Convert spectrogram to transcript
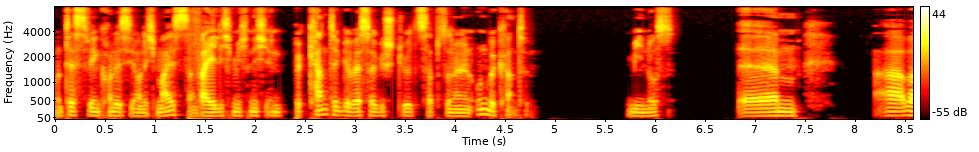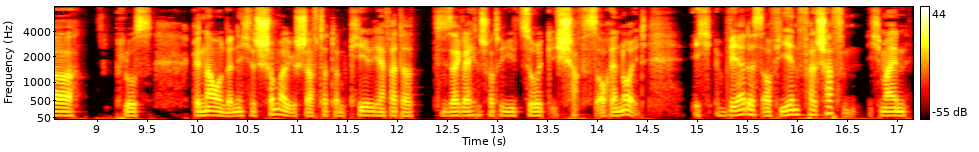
und deswegen konnte ich sie auch nicht meistern, weil ich mich nicht in bekannte Gewässer gestürzt habe, sondern in unbekannte. Minus. Ähm, aber plus, genau, und wenn ich es schon mal geschafft habe, dann kehre ich einfach da dieser gleichen Strategie zurück. Ich schaffe es auch erneut ich werde es auf jeden Fall schaffen. Ich meine,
